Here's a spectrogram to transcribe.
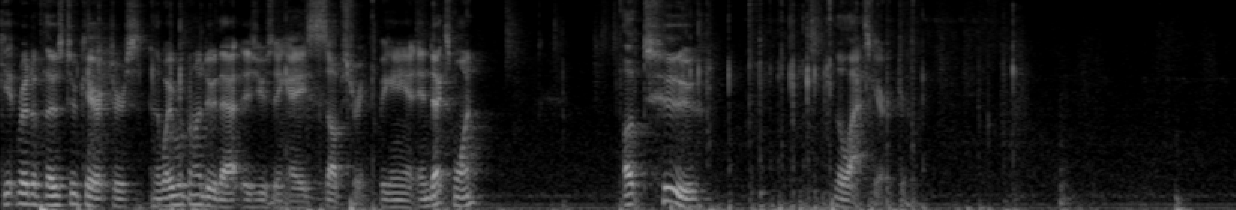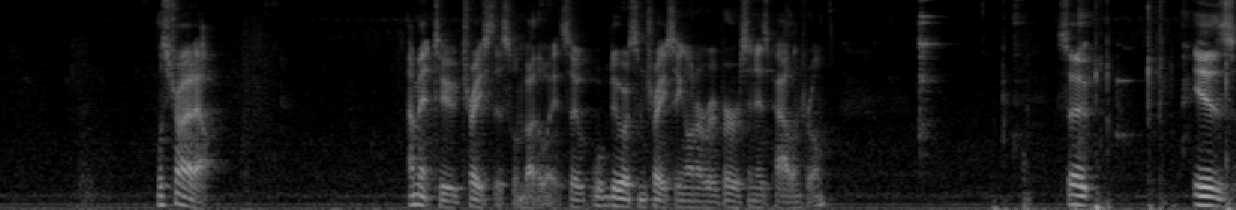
get rid of those two characters, and the way we're going to do that is using a substring, beginning at index 1 up to the last character. Let's try it out. I meant to trace this one, by the way, so we'll do some tracing on a reverse in is palindrome. So, is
